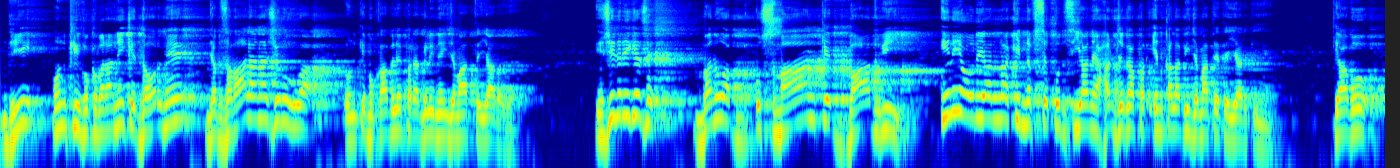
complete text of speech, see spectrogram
بھی ان کی حکمرانی کے دور میں جب زوال آنا شروع ہوا، ان کے مقابلے پر اگلی نئی جماعت تیار ہو جائے۔ اسی طریقے سے بنو اب عثمان کے بعد بھی انہیں اولیاء اللہ کی نفس قدسیہ نے ہر جگہ پر انقلابی جماعتیں تیار کی ہیں۔ کیا وہ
